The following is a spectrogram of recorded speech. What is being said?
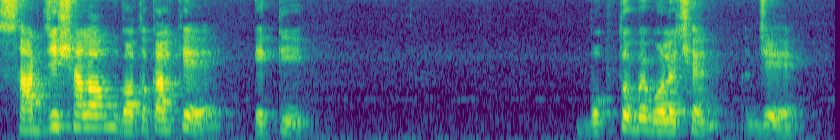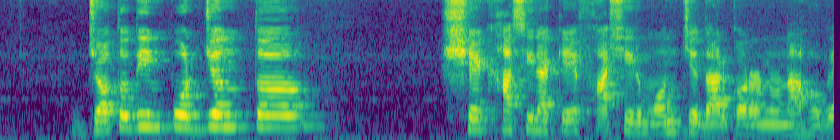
সার্জিস আলম গতকালকে একটি বক্তব্যে বলেছেন যে, যতদিন পর্যন্ত শেখ হাসিনাকে ফাঁসির মঞ্চে দাঁড় করানো না হবে,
